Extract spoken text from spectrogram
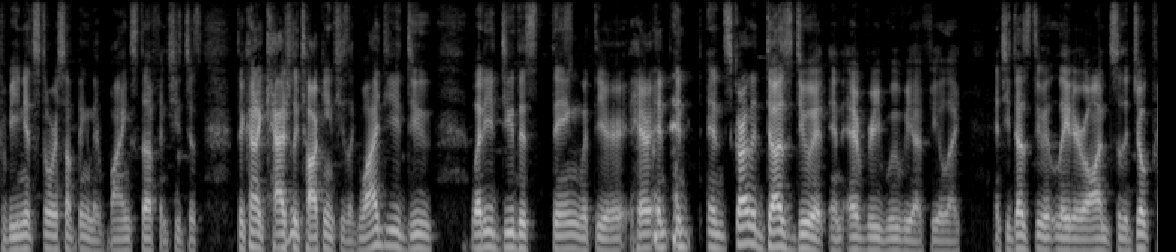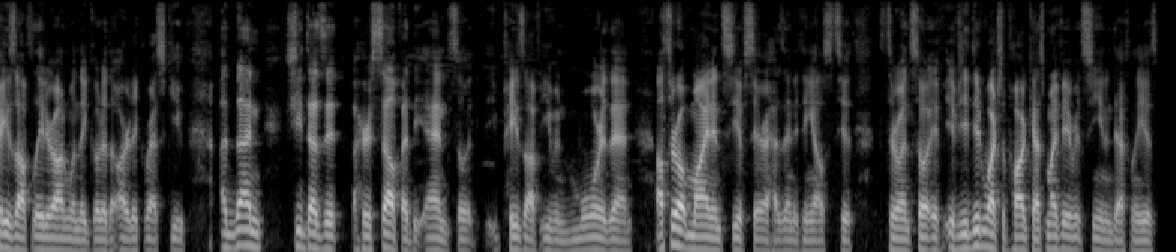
convenience store or something. They're buying stuff, and she's just they're kind of casually talking. And she's like, "Why do you do why do you do this thing with your hair?" And and and Scarlett does do it in every movie. I feel like. And she does do it later on. So the joke pays off later on when they go to the Arctic rescue. And then she does it herself at the end. So it, it pays off even more then. I'll throw out mine and see if Sarah has anything else to, throw in. So if, if you did watch the podcast, my favorite scene, and definitely is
